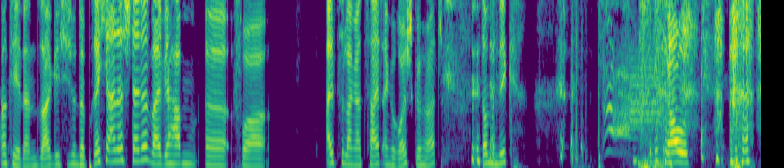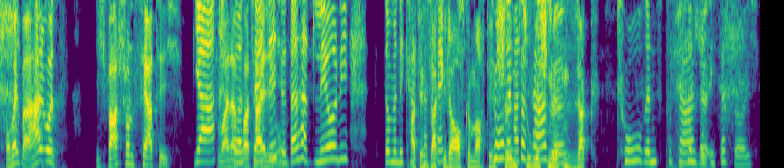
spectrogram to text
Okay, dann sage ich, ich unterbreche an der Stelle, weil wir haben äh, vor allzu langer Zeit ein Geräusch gehört. Dominik, Du bist raus. Moment mal, halt, Moment. Ich war schon fertig. ja, Zu meiner du warst Verteidigung. fertig und dann hat Leonie, Dominik hat, Hat den Sack wieder aufgemacht, den schön Passage. zugeschnürten Sack. Torrens Passage, ich sag's euch.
